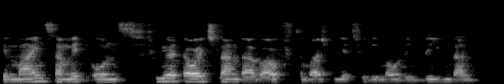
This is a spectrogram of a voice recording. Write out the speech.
gemeinsam mit uns für Deutschland, aber auch zum Beispiel jetzt für die Not in Griechenland,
